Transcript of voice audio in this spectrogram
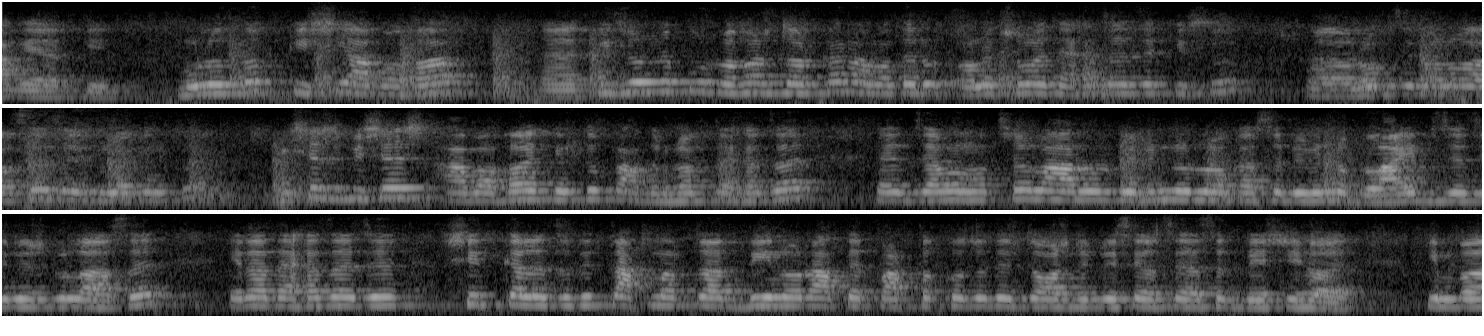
আগে আর কি। মূলত কৃষি আবহাওয়ার কি জন্য পূর্বাভাস দরকার? আমাদের অনেক সময় দেখা যায় যে কিছু রোগ জীবাণু আছে, যেগুলো কিন্তু বিশেষ বিশেষ আবহাওয়ায় কিন্তু প্রাদুর্ভাব দেখা যায়। যেমন হচ্ছে আরও বিভিন্ন রোগ আছে, বিভিন্ন ব্লাইট যে জিনিসগুলো আছে এরা দেখা যায় যে শীতকালে যদি তাপমাত্রার দিন ও রাতের পার্থক্য যদি দশ ডিগ্রি সেলসিয়াসের বেশি হয়, কিংবা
